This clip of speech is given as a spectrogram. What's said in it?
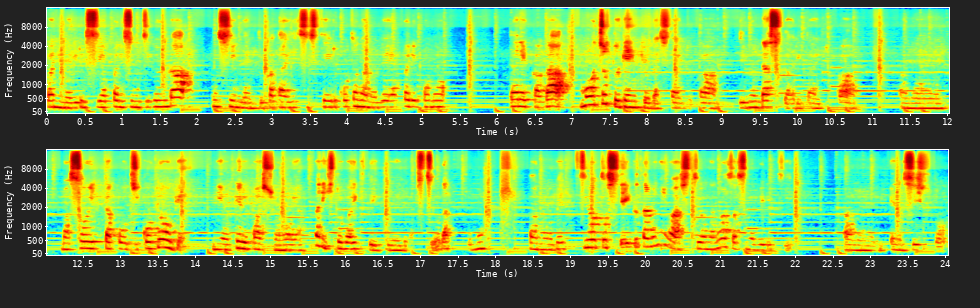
他にもいるしやっぱりその自分が信念というか大切していることなのでやっぱりこの誰かがもうちょっと元気を出したいとか自分らしくありたいとかあの、まあ、そういったこう自己表現におけるファッションはやっぱり人が生きていく上では必要だと思ったので必要としていくためには必要なのはサステナビリティあのへのシフトを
